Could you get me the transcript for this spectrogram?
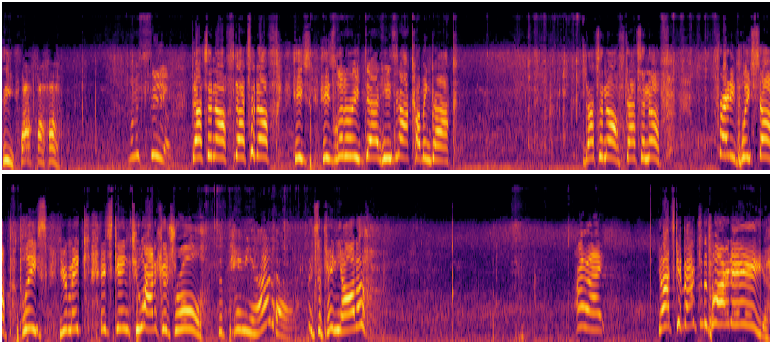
he, ha, ha, ha! Let me see him. That's enough. That's enough. He's he's literally dead. He's not coming back. That's enough. That's enough. Freddy, please stop. Please. You're make it's getting too out of control. It's a pinata. It's a pinata. All right. Yeah, let's get back to the party.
